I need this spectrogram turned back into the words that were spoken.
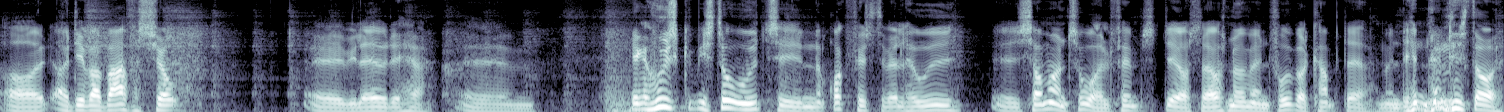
Og, og det var bare for sjov, øh, vi lavede det her. Øh, jeg kan huske, vi stod ude til en rockfestival herude øh, sommeren 92. Det er også, der er også noget med en fodboldkamp der, men det er en anden historie.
